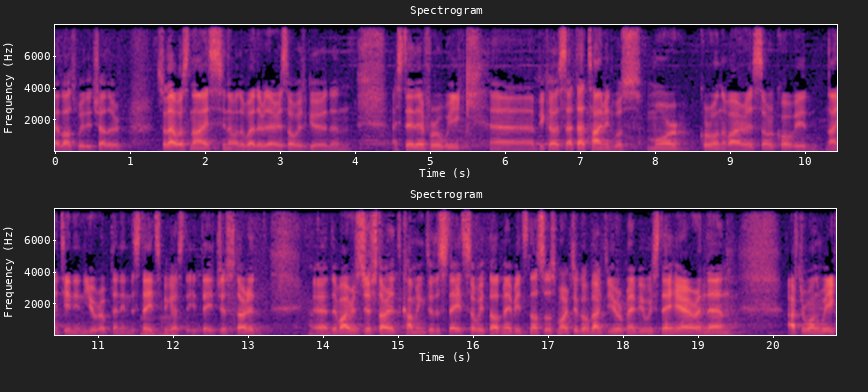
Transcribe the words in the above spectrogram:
a lot with each other. So that was nice. You know, the weather there is always good, and I stayed there for a week uh, because at that time it was more coronavirus or COVID nineteen in Europe than in the states Mhm. because they, they just started. Okay. Uh, the virus just started coming to the states, so we thought maybe it's not so smart to go back to Europe. Maybe we stay here, and then after one week,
